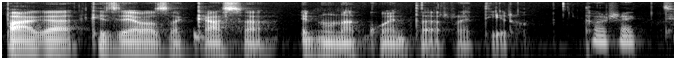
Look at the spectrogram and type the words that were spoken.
paga que llevas a casa en una cuenta de retiro. Correcto.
